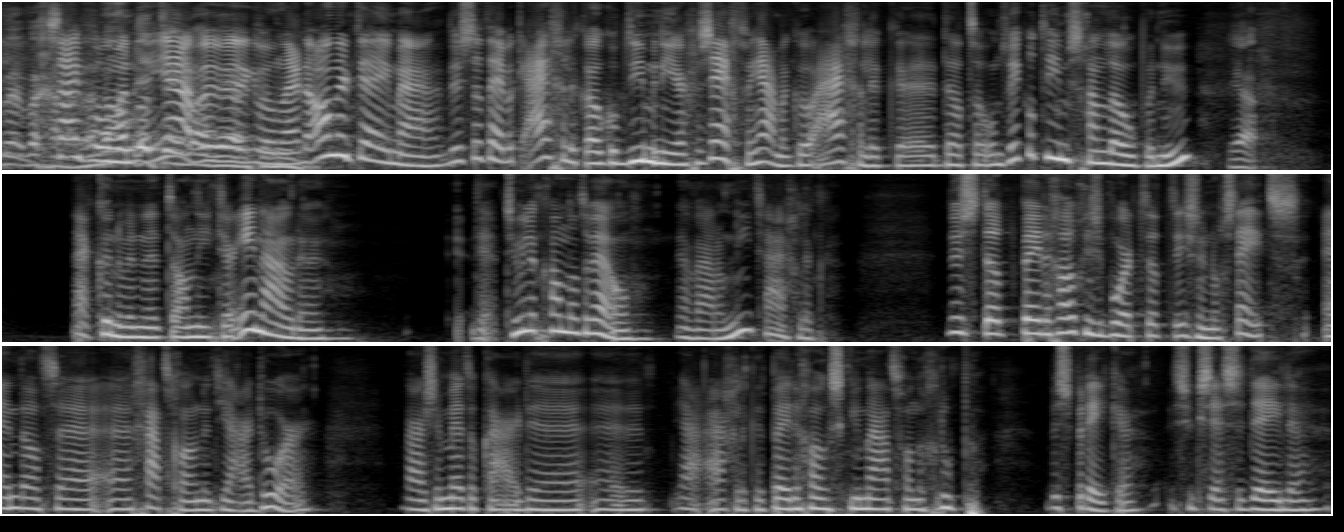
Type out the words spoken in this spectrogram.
we, we gaan zij naar vonden, een ja, we, ik wil naar een ander thema. Dus dat heb ik eigenlijk ook op die manier gezegd. Van ja, maar ik wil eigenlijk uh, dat de ontwikkelteams gaan lopen nu. Ja. Nou, kunnen we het dan niet erin houden? Ja, tuurlijk kan dat wel. En waarom niet eigenlijk? Dus dat pedagogisch bord, dat is er nog steeds. En dat uh, uh, gaat gewoon het jaar door. Waar ze met elkaar de, uh, ja, eigenlijk het pedagogisch klimaat van de groep bespreken. Successen delen,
